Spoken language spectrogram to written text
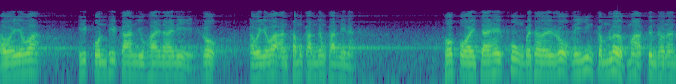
อวัยวะพิกลพิการอยู่ภายในนี่ โรค อวัยวะอันสำคัญสำคัญนี่นะพอปล่อยใจให้พุ่งไปเท่าไรโรคนี้ยิ่งกำเริบมากขึ้นเท่านั้น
